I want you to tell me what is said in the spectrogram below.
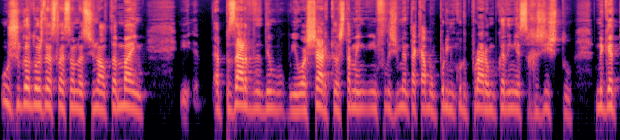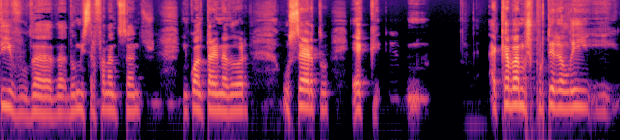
os jogadores da Seleção Nacional também apesar de, eu achar que eles também, infelizmente, acabam por incorporar um bocadinho esse registro negativo da, da, do Mr. Fernando Santos enquanto treinador, o certo é que acabamos por ter ali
